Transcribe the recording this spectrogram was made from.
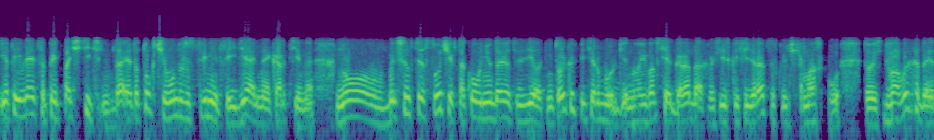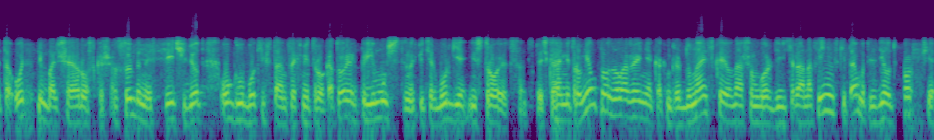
это является предпочтительным. Да? Это то, к чему нужно стремиться, идеальная картина. Но в большинстве случаев такого не удается сделать не только в Петербурге, но и во всех городах Российской Федерации, включая Москву. То есть два выхода – это очень большая роскошь. Особенно если речь идет о глубоких станциях метро, которые преимущественно в Петербурге не строятся. То есть когда метро мелкого заложения, как, например, Дунайская в нашем городе, ветеранов Ленинский, там это сделать проще,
